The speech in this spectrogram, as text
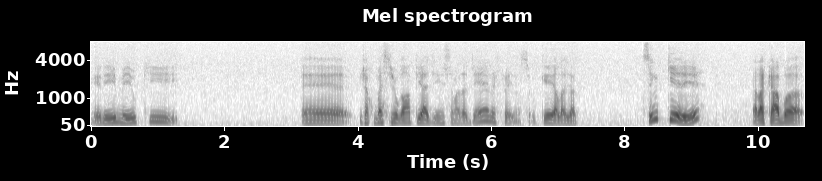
Ele meio que é, já começa a jogar uma piadinha em cima da Jennifer, não sei o que, ela já, sem querer, ela acaba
